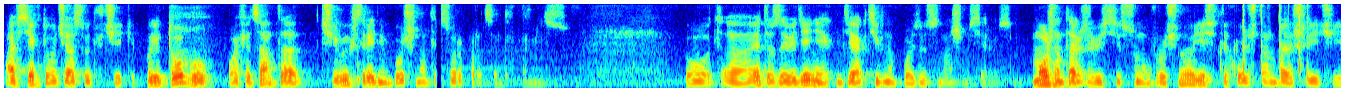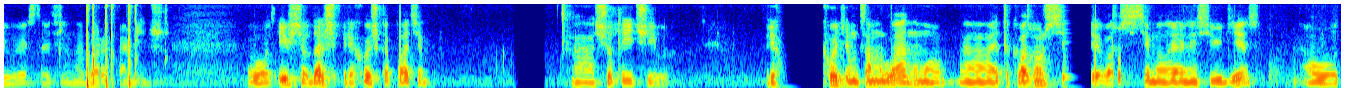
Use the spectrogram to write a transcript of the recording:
а все, кто участвует в чеке. По итогу у официанта чаевых в среднем больше на 30-40% по месяцу. Вот. А это в заведениях, где активно пользуются нашим сервисом. Можно также ввести сумму вручную, если ты хочешь там большие чаевые оставить или наоборот поменьше. Вот. И все, дальше переходишь к оплате а, счета и чаевых переходим к самому главному. А, это к возможности системы лояльности UDS. Вот.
